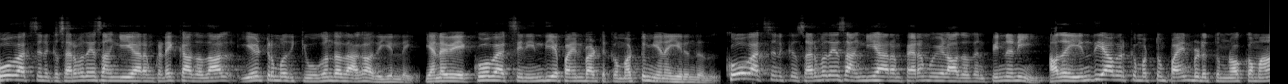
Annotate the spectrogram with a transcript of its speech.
கோவேக்சினுக்கு சர்வதேச அங்கீகாரம் கிடைக்காததால் ஏற்றுமதிக்கு உகந்ததாக அது இல்லை. எனவே கோவேக்சின் இந்திய பயன்பாட்டுக்கு மட்டும் என இருந்தது. கோவேக்சினுக்கு சர்வதேச அங்கீகாரம் பெற முயலாததன் பின்னணி அதை இந்தியாவிற்கு மட்டும் பயன்படுத்தும் நோக்கமா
